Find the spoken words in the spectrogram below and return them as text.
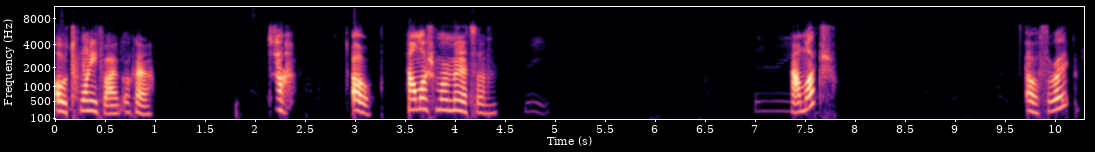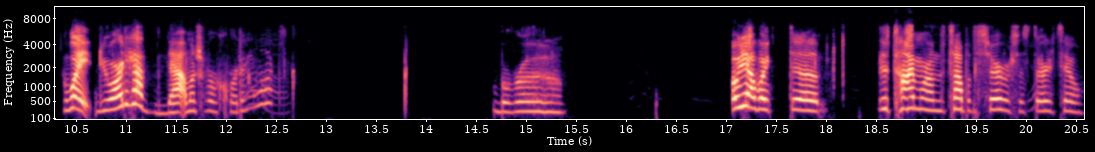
Oh, 25. Okay. Ah. Oh, how much more minutes then? Three. Three. How much? Oh, three? Wait, you already have that much of a recording left? Yeah. Bruh. Oh yeah, wait, the the timer on the top of the server says 32.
